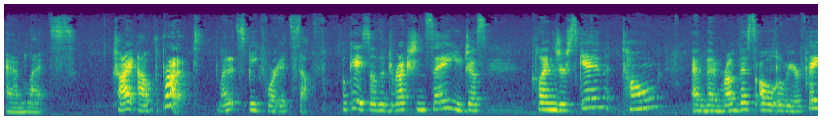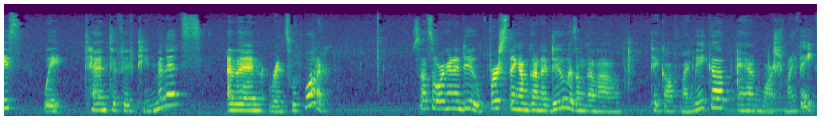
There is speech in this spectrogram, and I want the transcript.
and let's try out the product. Let it speak for itself. Okay, so the directions say you just cleanse your skin, tone, and then rub this all over your face, wait 10 to 15 minutes, and then rinse with water. So that's what we're gonna do. First thing I'm gonna do is I'm gonna take off my makeup and wash my face.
